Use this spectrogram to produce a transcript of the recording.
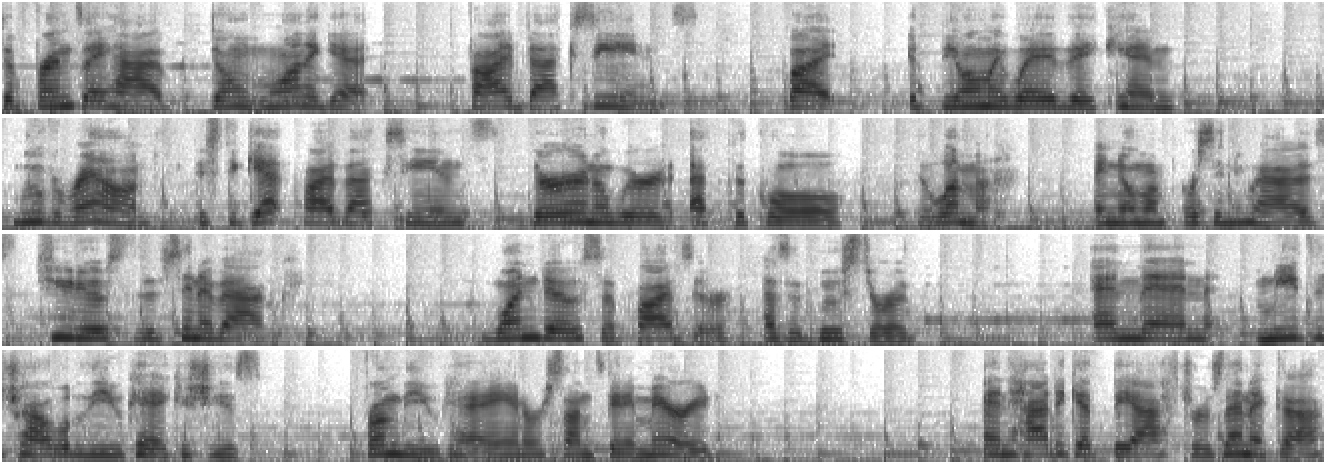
The friends I have don't want to get five vaccines, but if the only way they can move around is to get five vaccines, they're in a weird ethical dilemma. I know one person who has two doses of Sinovac, one dose of Pfizer as a booster, and then needs to travel to the UK because she's from the UK and her son's getting married and had to get the AstraZeneca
